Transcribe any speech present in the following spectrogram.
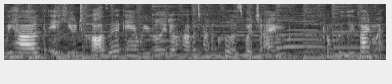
We have a huge closet and we really don't have a ton of clothes, which I'm completely fine with.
